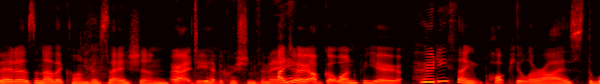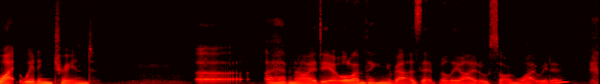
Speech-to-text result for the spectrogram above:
That is another conversation. All right, do you have a question for me? I do. I've got one for you. Who do you think popularized the white wedding trend? Uh, I have no idea. All I'm thinking about is that Billy Idol song, White Wedding.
